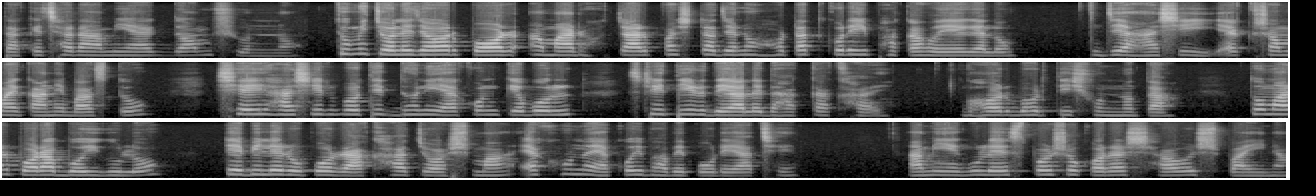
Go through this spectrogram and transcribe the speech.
তাকে ছাড়া আমি একদম শূন্য। তুমি চলে যাওয়ার পর আমার চারপাশটা যেন হঠাৎ করেই ফাঁকা হয়ে গেল। যে হাসি এক সময় কানে বাজত, সেই হাসির প্রতিধ্বনি এখন কেবল স্মৃতির দেয়ালে ধাক্কা খায়। ঘর ভর্তি শূন্যতা, তোমার পড়া বইগুলো, টেবিলের ওপর রাখা চশমা এখনও একইভাবে পড়ে আছে। আমি এগুলো স্পর্শ করার সাহস পাই না।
